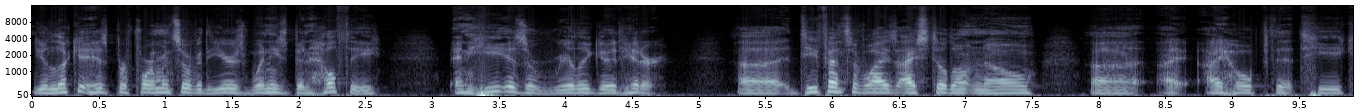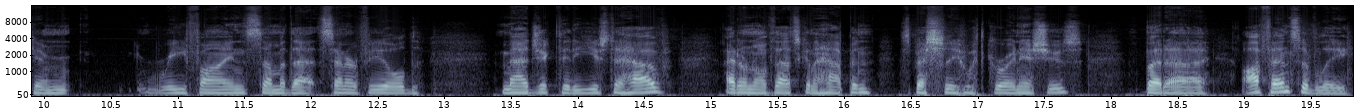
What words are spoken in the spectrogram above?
you look at his performance over the years when he's been healthy, and he is a really good hitter. Uh, defensive wise, I still don't know uh, I I hope that he can refine some of that center field magic that he used to have. I don't know if that's going to happen, especially with groin issues. But uh, offensively,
